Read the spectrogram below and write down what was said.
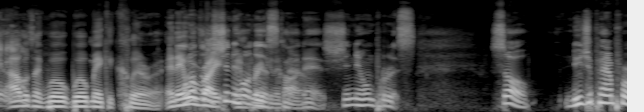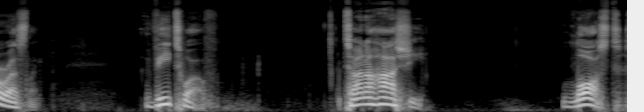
yeah, I was like, we'll we'll make it clearer, and they I were what right in Shin-Nihon is called. Shin-Nihon Pro Wrestling. So, New Japan Pro Wrestling, V12. Tanahashi lost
